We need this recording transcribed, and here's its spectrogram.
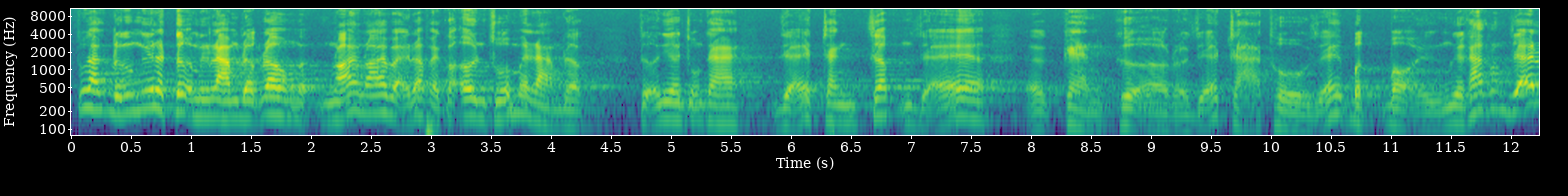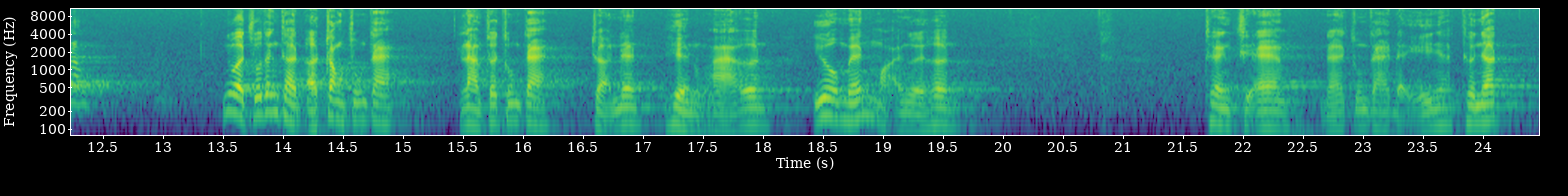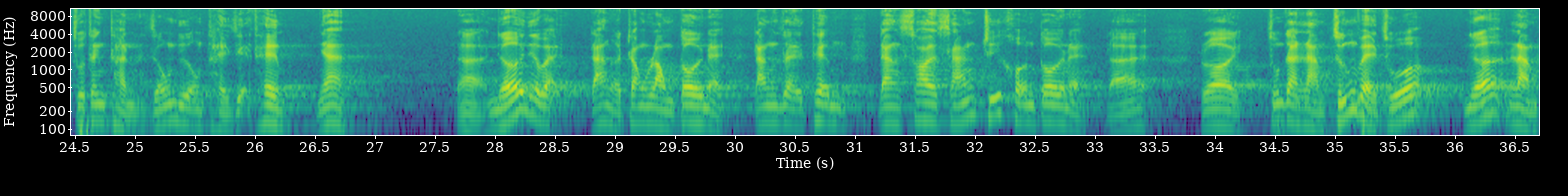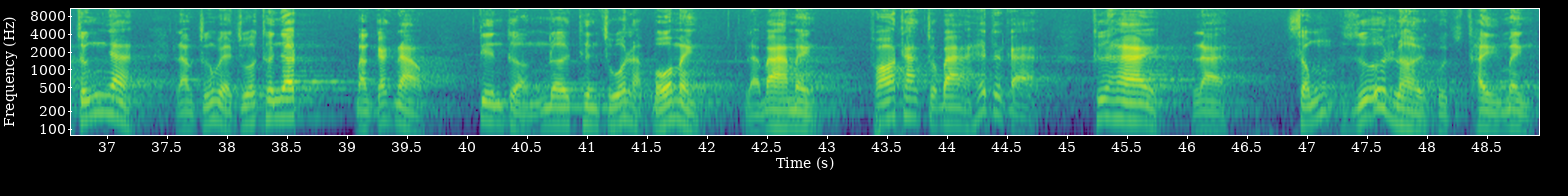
Chúng ta đừng có nghĩ là tự mình làm được đâu. Nói nói vậy đó, phải có ơn Chúa mới làm được. Tự nhiên chúng ta dễ tranh chấp, dễ ờ, kèn cựa, rồi dễ trả thù, dễ bực bội, người khác lắm, dễ lắm. Nhưng mà Chúa Thánh Thần ở trong chúng ta, làm cho chúng ta trở nên hiền hòa hơn, yêu mến mọi người hơn. Thưa anh chị em, đấy, chúng ta để ý nhé. Thứ nhất Chúa Thánh Thần giống như ông thầy dạy thêm nha. À, nhớ như vậy, đang ở trong lòng tôi này, đang dạy thêm, đang soi sáng trí khôn tôi này. Đấy. Rồi chúng ta làm chứng về Chúa, nhớ làm chứng nha, làm chứng về Chúa thứ nhất bằng cách nào? Tin tưởng nơi Thiên Chúa là bố mình, là ba mình, phó thác cho ba hết tất cả. Thứ hai là sống giữ lời của thầy mình,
